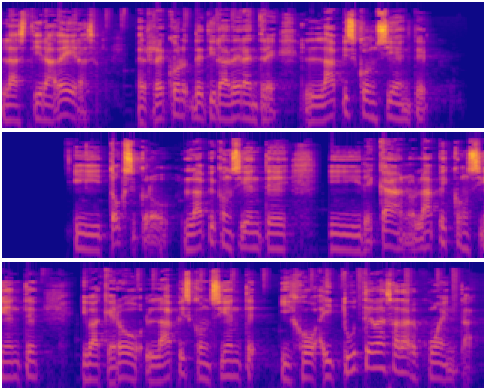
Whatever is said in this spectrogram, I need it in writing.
las tiraderas, el récord de tiradera entre lápiz consciente y Tóxico, lápiz consciente y decano, lápiz consciente y vaquero, lápiz consciente y joa. Y tú te vas a dar cuenta,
